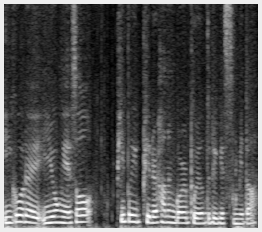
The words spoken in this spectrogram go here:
이거를 이용해서 PVP를 하는 걸 보여드리겠습니다.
